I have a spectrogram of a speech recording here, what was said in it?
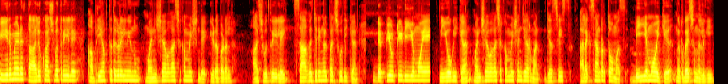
പീരുമേട് താലൂക്ക് ആശുപത്രിയിലെ അപര്യാപ്തതകളിൽ നിന്നും മനുഷ്യാവകാശ കമ്മീഷന്റെ ഇടപെടൽ ആശുപത്രിയിലെ സാഹചര്യങ്ങൾ പരിശോധിക്കാൻ ഡെപ്യൂട്ടി ഡി എംഒയെ നിയോഗിക്കാൻ മനുഷ്യാവകാശ commission chairman justice Alexander Thomas D എംഒയ്ക്ക് നിർദ്ദേശം നൽകി.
